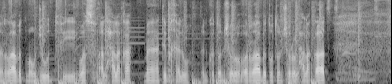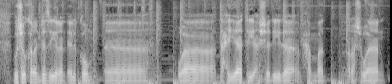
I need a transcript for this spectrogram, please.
الرابط موجود في وصف الحلقة ما تبخلوا إنكم تنشروا الرابط وتنشروا الحلقات. وشكرا جزيلا لكم. آه، وتحياتي الشديدة محمد رشوان. آه،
